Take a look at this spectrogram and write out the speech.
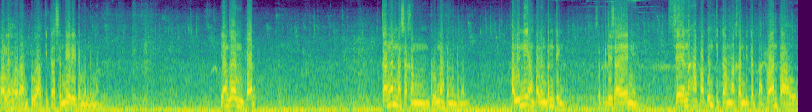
oleh orang tua kita sendiri teman-teman yang keempat kangen masakan rumah teman-teman. Hal ini yang paling penting seperti saya ini. Seenak apa pun kita makan di tempat rantau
